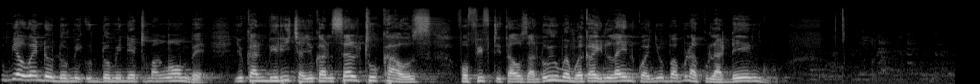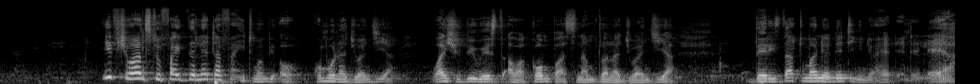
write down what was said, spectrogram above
tumia uende udomi, udominate mang'ombe. You can be richer. You can sell two cows for 50000 huyu umemweka in line kwa nyumba mbona kula dengu? If she wants to fight the letter fight. Mwambie oh kumbe unajua njia. Why should we waste our compass na mtu anajua njia? There is that man you're dating in your head. Endelea.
